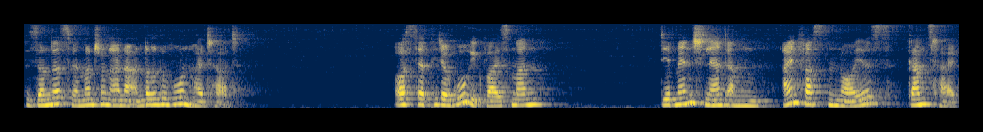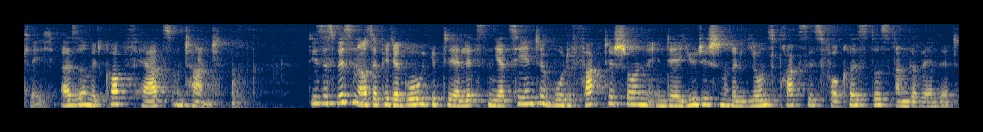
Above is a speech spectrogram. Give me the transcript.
besonders wenn man schon eine andere Gewohnheit hat. Aus der Pädagogik weiß man, der Mensch lernt am einfachsten Neues ganzheitlich, also mit Kopf, Herz und Hand. Dieses Wissen aus der Pädagogik der letzten Jahrzehnte wurde faktisch schon in der jüdischen Religionspraxis vor Christus angewendet.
